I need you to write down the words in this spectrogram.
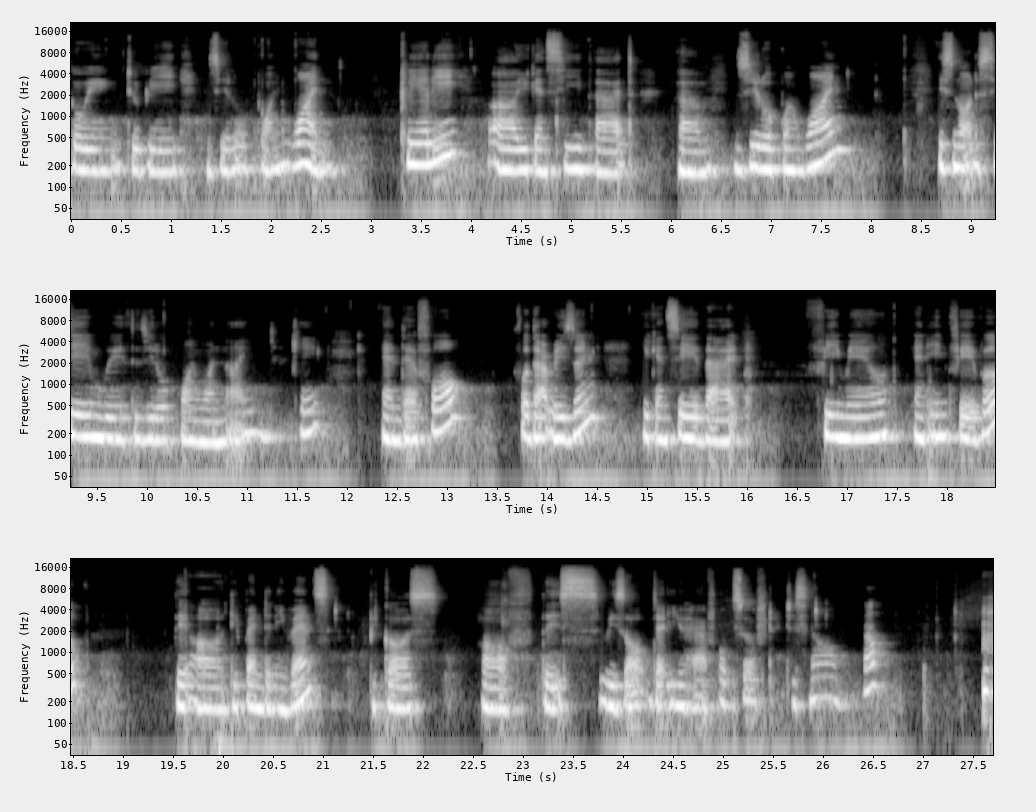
going to be 0 0.1 clearly uh, you can see that um, 0 0.1 is not the same with 0 0.19 okay and therefore for that reason you can say that female and in favor they are dependent events because of this result that you have observed just now huh?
